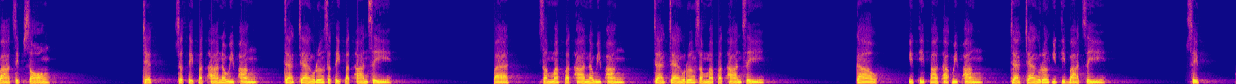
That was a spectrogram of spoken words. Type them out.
บาทสิบสอง 7. สติปัฏฐานวิพัง แจกแจงเรื่องสติปัฏฐานสี่ 8. สัมมัปทานวิพัง แจกแจงเรื่องสัมมัปทานสี่เก้าอิทธิปาทวิพัง แจกแจงเรื่องอิทธิบาทสี่สิบโพ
